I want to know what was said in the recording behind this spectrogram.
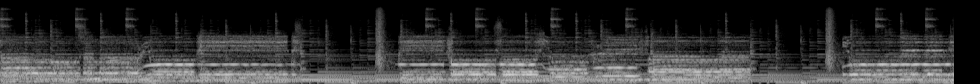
how tomorrow be Because of your great power and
